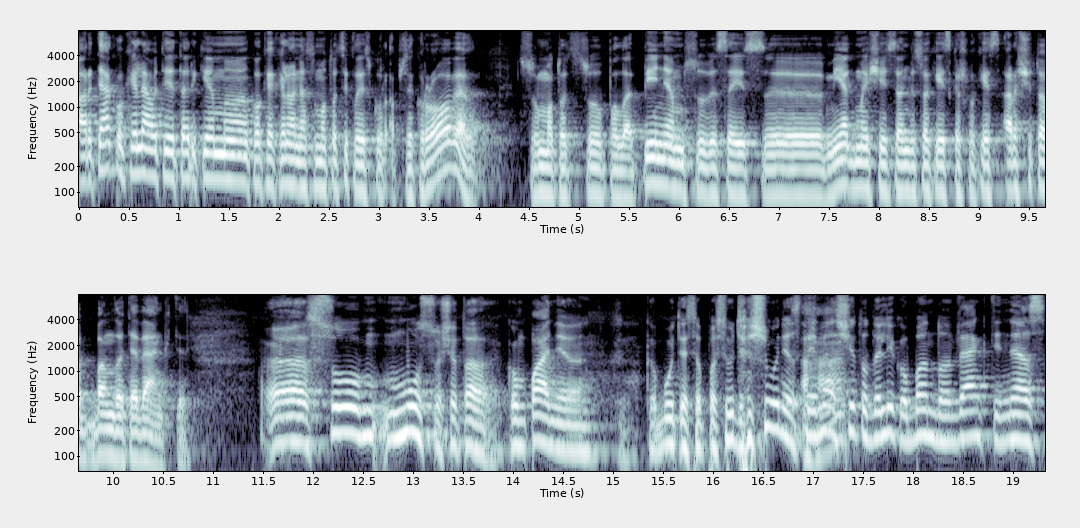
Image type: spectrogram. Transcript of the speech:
ar teko keliauti, tarkim, kokią kelionę su motociklais, kur apsikrovė, su, moto, su palapinėm, su visais e, mėgmaišiais, ten visokiais kažkokiais, ar šito bandote vengti? E, su mūsų šita kompanija, kabutėse pasiūtė šūnis, tai Aha. mes šito dalyko bandom vengti, nes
